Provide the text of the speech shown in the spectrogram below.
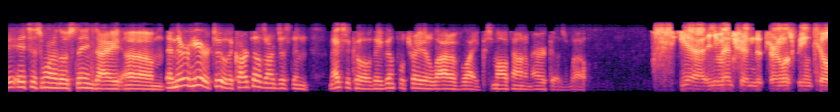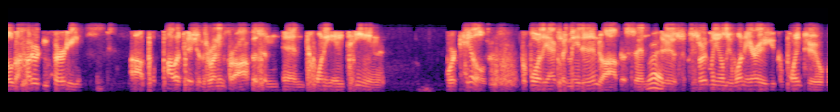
it's just one of those things. I um and they're here too. The cartels aren't just in Mexico. They've infiltrated a lot of like small town America as well. Yeah, and you mentioned journalists being killed. 130 uh, politicians running for office in, in 2018 were killed before they actually made it into office. And Right. there's certainly only one area you can point to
